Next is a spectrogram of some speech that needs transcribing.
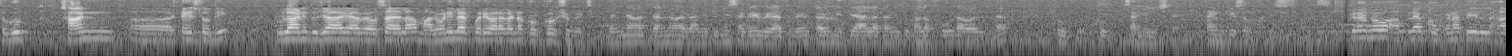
सो खूप छान टेस्ट होती. तुला आणि तुझ्या या व्यवसायाला मालवणी लाईफ परिवाराकडनं खूप खूप शुभेच्छा. धन्यवाद धन्यवाद. आणि तुम्ही सगळे वेळात वेळ काढून इथे आलात आणि तुम्हाला फूड आवडलं. खूप खूप चांगली गोष्ट आहे. थँक्यू सो मच मित्रांनो आपल्या कोकणातील हा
